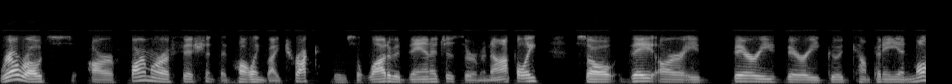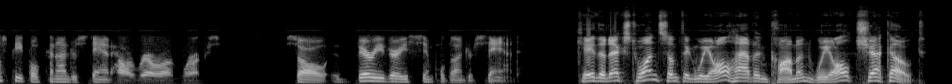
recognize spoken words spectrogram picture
railroads are far more efficient than hauling by truck. There's a lot of advantages. They're a monopoly. So they are a very, very good company, and most people can understand how a railroad works. So very, very simple to understand. Okay, the next one, something we all have in common. We all check out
